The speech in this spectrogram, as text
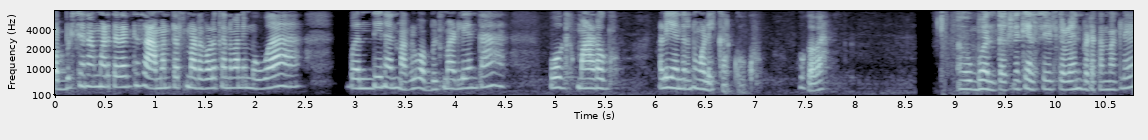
ಒಬ್ಬಿಟ್ಟು ಚೆನ್ನಾಗಿ ಮಾಡ್ತಾಳೆ ಅಂತ ಸಾಮಾನು ತರ್ಸ್ ಮಾಡ್ಕೊಳಕನವ ನಿಮ್ಮವ್ವ ಬಂದು ನನ್ನ ಮಗಳು ಒಬ್ಬಿಟ್ಟು ಮಾಡಲಿ ಅಂತ. ಹೋಗಿ ಮಾಡೋಗು ಅಳಿ ಅಂದ್ರೆ ಒಳಗೆ ಕರ್ಕೋಗು. ಹೋಗವ ಅವು ಬಂದ ತಕ್ಷಣ ಕೆಲಸ ಇರ್ತಾಳೆ ಅಂತ ಬಿಡಕ ಮಕ್ಕಳೆ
